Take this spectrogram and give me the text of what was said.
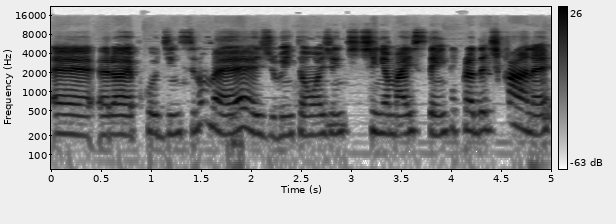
é, era época de ensino médio, então a gente tinha mais tempo para dedicar, né?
